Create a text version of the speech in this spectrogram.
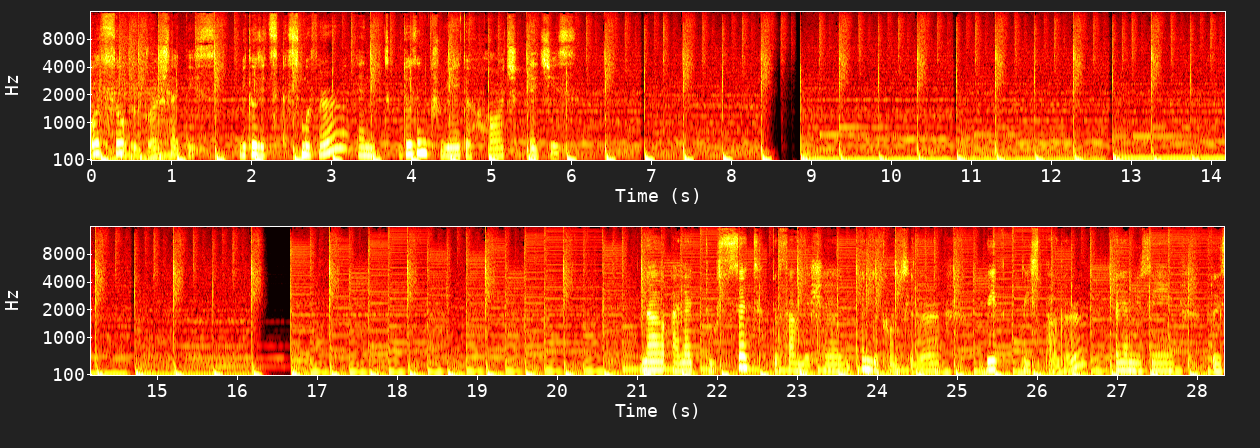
also a brush like this because it's smoother and it doesn't create a harsh edges Now I like to set the foundation and the concealer with this powder. I am using this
